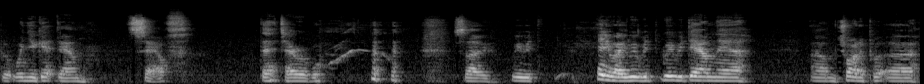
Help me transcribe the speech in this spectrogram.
But when you get down south, they're terrible. so we would, anyway, we would we were down there um, trying to put a,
